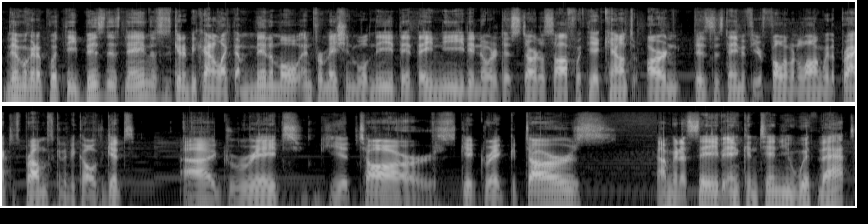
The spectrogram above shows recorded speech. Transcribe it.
Then we're going to put the business name. This is going to be kind of like the minimal information we'll need that they need in order to start us off with the account. Our business name, if you're following along with the practice problem, is going to be called Get uh, Great Guitars. Get Great Guitars. I'm going to save and continue with that.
